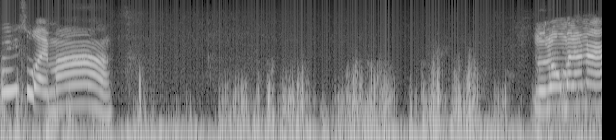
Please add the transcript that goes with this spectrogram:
เฮ้ย สวยมาก หนูลงมาแล้วนะ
